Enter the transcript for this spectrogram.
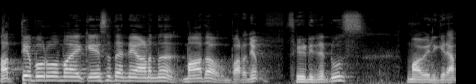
അത്യപൂർവമായ കേസ് തന്നെയാണെന്ന് മാതാവും പറഞ്ഞു. C D news Mavelikara.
